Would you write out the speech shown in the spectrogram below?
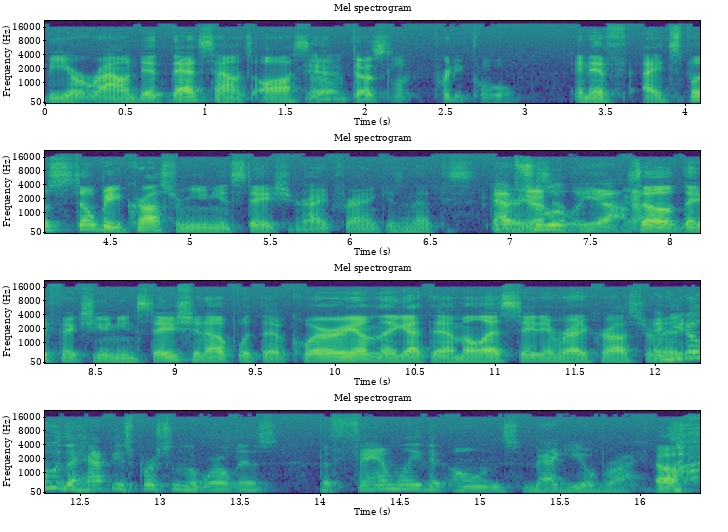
be around it. That sounds awesome. Yeah, it does look pretty cool. And if it's supposed to still be across from Union Station, right, Frank? Isn't that this area? Absolutely, yeah. So they fix Union Station up with the aquarium. They got the MLS stadium right across from And it. you know who the happiest person in the world is? The family that owns Maggie O'Brien. oh.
